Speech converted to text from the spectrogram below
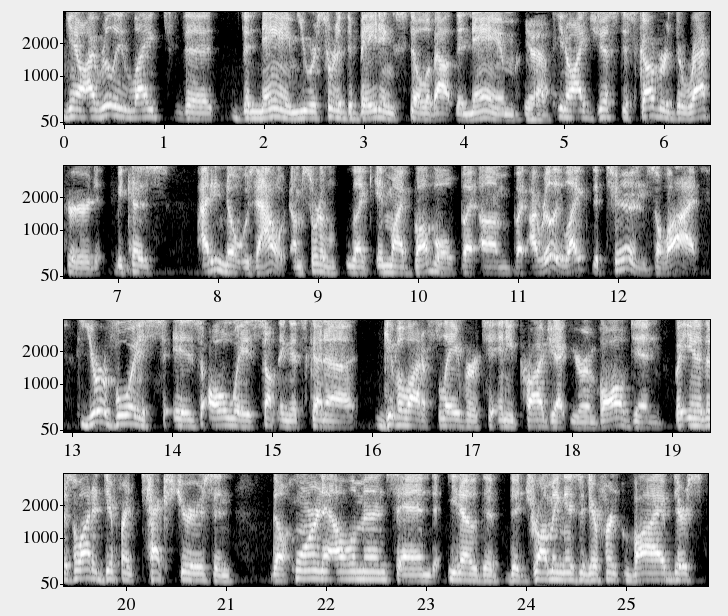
you know, I really liked the the name. You were sort of debating still about the name. Yeah. You know, I just discovered the record because I didn't know it was out. I'm sort of like in my bubble, but um, but I really like the tunes a lot. Your voice is always something that's gonna give a lot of flavor to any project you're involved in. But you know, there's a lot of different textures and the horn elements and you know the the drumming is a different vibe there's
